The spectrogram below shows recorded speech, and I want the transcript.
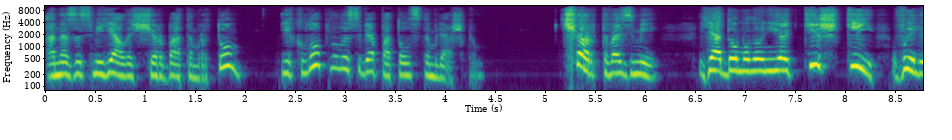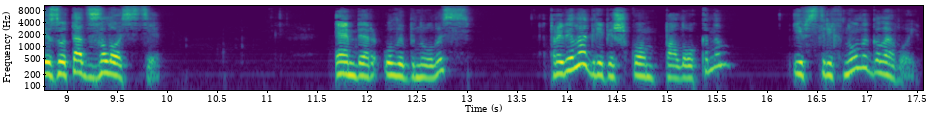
Она засмеялась щербатым ртом и хлопнула себя по толстым ляжкам. — Черт возьми! Я думала, у нее кишки вылезут от злости. Эмбер улыбнулась, провела гребешком по локонам, и встряхнула головой.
